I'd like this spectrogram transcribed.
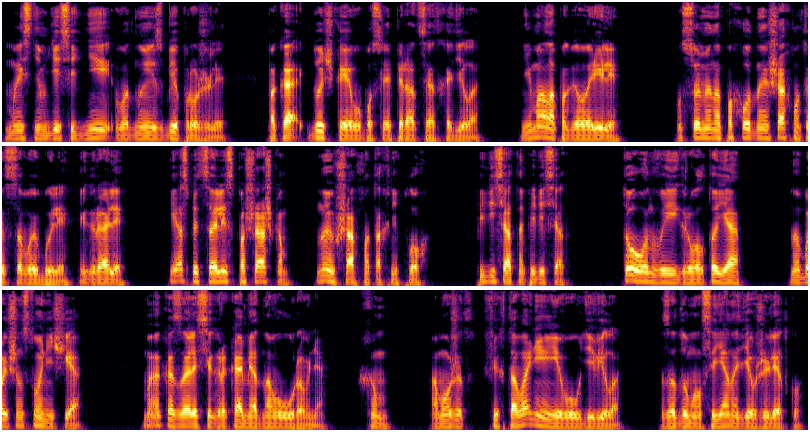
Мы с ним десять дней в одной избе прожили, пока дочка его после операции отходила. Немало поговорили. У Сомина походные шахматы с собой были, играли. Я специалист по шашкам, но и в шахматах неплох. Пятьдесят на пятьдесят. То он выигрывал, то я. Но большинство ничья. Мы оказались игроками одного уровня. Хм, а может, фехтование его удивило? Задумался я, надев жилетку.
